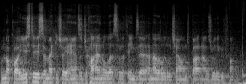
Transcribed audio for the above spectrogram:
I'm not quite used to. So making sure your hands are dry and all that sort of things, another little challenge, but it was really good fun.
